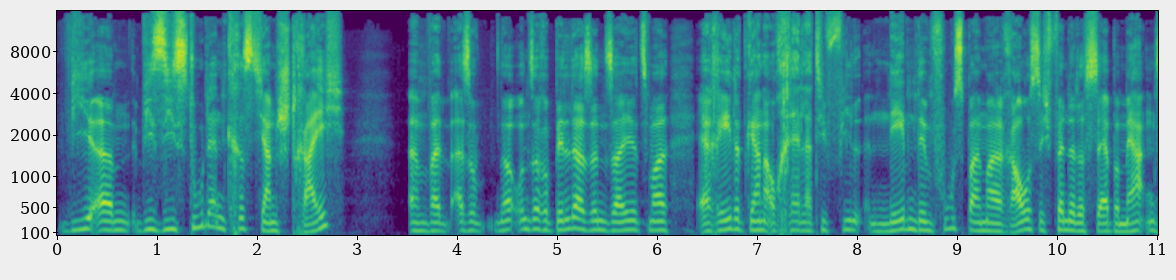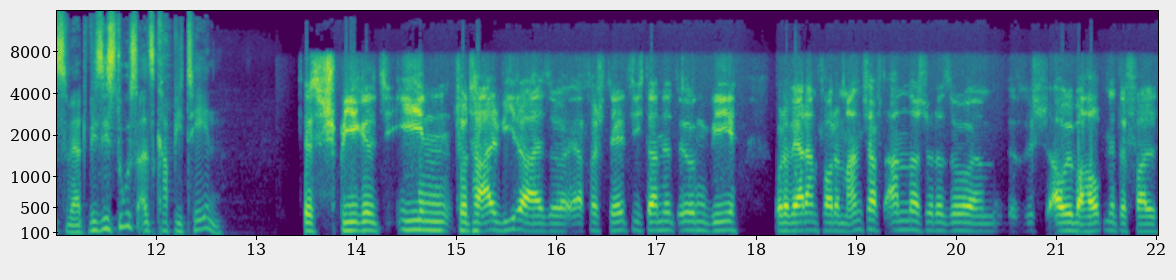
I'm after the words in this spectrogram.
Wie, ähm, wie siehst du denn Christian Streich? Ähm, weil, also, ne, unsere Bilder sind, sei jetzt mal, er redet gerne auch relativ viel neben dem Fußball mal raus. Ich finde das sehr bemerkenswert. Wie siehst du es als Kapitän? Das spiegelt ihn total wider. Also, er verstellt sich dann nicht irgendwie oder wäre dann vor der Mannschaft anders oder so. Ähm, das ist auch überhaupt nicht der Fall.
